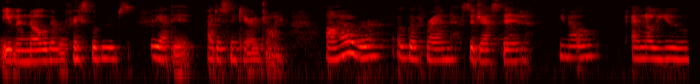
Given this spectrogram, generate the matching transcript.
even know there were Facebook groups. Maybe I did. I just didn't care to join. Uh, however, a good friend suggested, you know, I know you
